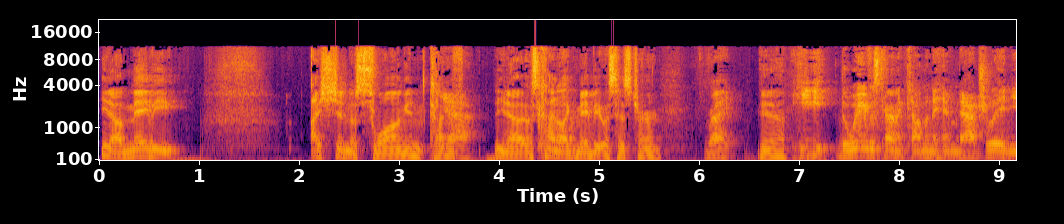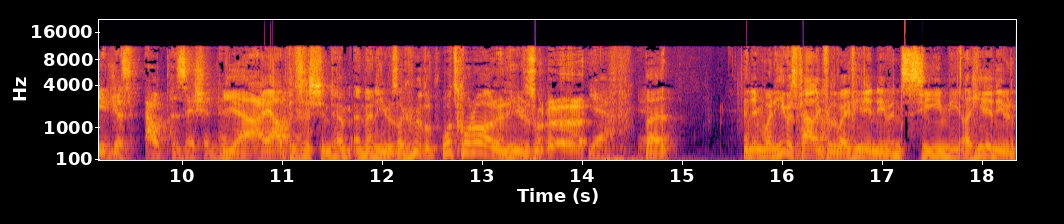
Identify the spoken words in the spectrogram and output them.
you know, maybe I shouldn't have swung and kind Yeah. of, you know, it was kind of like maybe it was his turn. Right. You know, He the wave was kind of coming to him naturally, and you just outpositioned him. yeah, I outpositioned him, and then he was like, "What's going on?" And he was, Ugh. Yeah. yeah. but. And then when he was paddling for the wave, he didn't even see me. Like he didn't even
